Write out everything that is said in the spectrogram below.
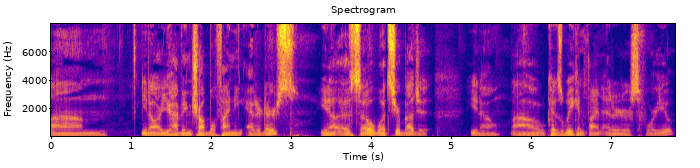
Um, you know, are you having trouble finding editors? You know, if so, what's your budget? You know, because uh, we can find editors for you,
